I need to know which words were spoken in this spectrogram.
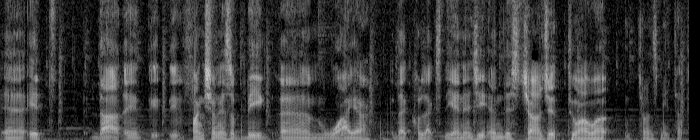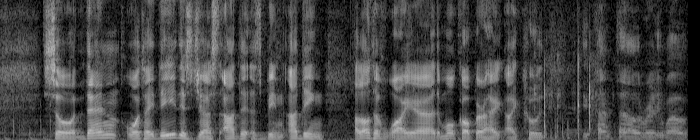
uh, it that it, it, it function as a big um, wire that collects the energy and discharge it to our transmitter. So then what I did is just add has been adding a lot of wire, the more copper I, I could you can't tell really well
